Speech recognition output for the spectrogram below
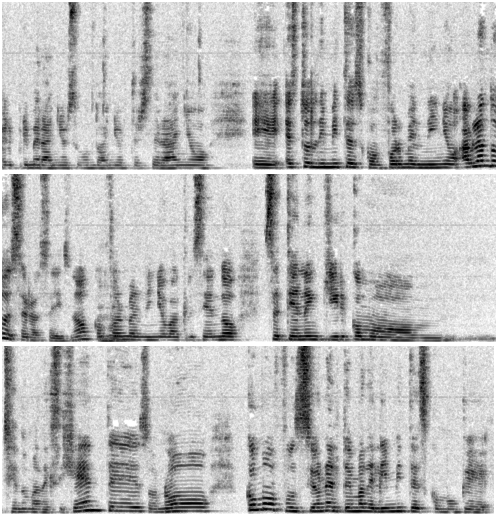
el primer año, el segundo año, el tercer año? Eh, estos límites conforme el niño, hablando de 0 a 6, ¿no? Conforme el niño va creciendo, se tienen que ir como mm, siendo más exigentes o no. ¿Cómo funciona el tema de límites como que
